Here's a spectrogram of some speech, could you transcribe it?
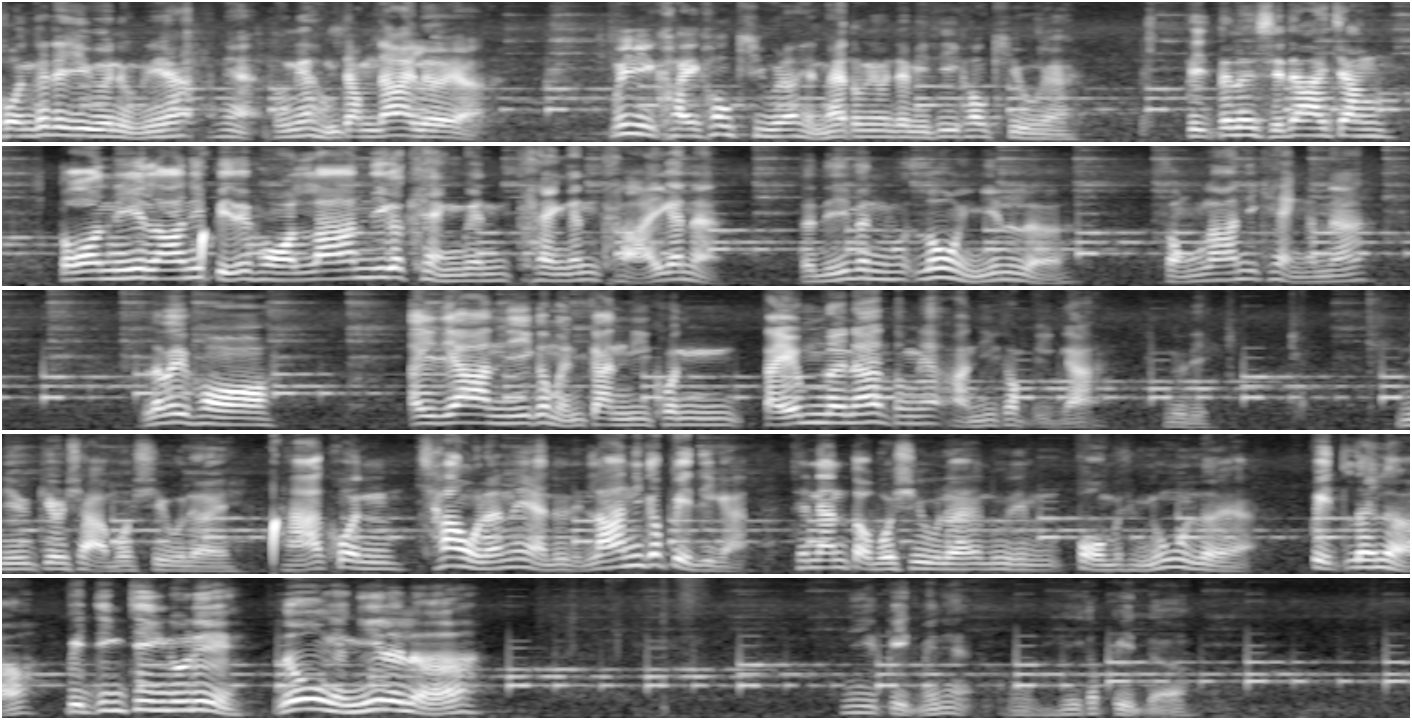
คนก็จะยืนอยู่ตรงเนี้ยเนี่ยตรงเนี้ยผมจำได้เลยอะไม่มีใครเข้าคิวแล้วเห็นไหมตรงนี้มันจะมีที่เข้าคิวไงปิดไปเลยเสียดายจัง ตอนนี้ร้านนี้ปิดไม่พอร้านนี้ก็แข่งกันแข่งกันขายกันน่ะแต่นี้มันโล่งอย่างนี้เลยเหรอสองร้านที่แข่งกันนะ แล้วไม่พอ ไอ้ย่านนี้ก็เหมือนกันมีคนเต็มเลยนะ ตรงเนี้ยอันนี้ก็อีกแล้วดูดินิวเกียวชาโบชิลเลย หาคนเช่าแล้วเนี่ยดูดิร้านนี้ก็ปิดอีกอะเทนนันโตโบชิลเลยดูดิโป่งไปถึงนู่นเลยอะปิดเลยเหรอ ปิดจริง ๆ ดูดิโล่งอย่างนี้เลยเหรอ นี่ปิดไหมเนี่ยโอ้นี่ก็ปิดเหรอ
